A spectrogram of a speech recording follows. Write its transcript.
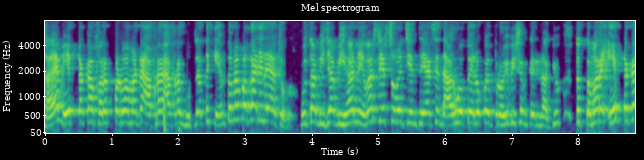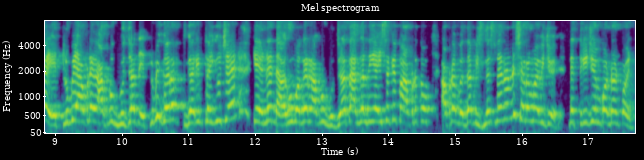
સાહેબ, એક ટકા ફરક પડવા માટે આપણા આપણા ગુજરાતને કેમ તમે બગાડી રહ્યા છો? હું તો બીજા બિહાર ને એવા સ્ટેટ્સ હવે ચેન્જ થયા છે. દારૂ હતો, એ લોકોએ પ્રોહિબિશન કરી નાખ્યું. તો તમારે એક ટકા એટલું બી આપણે આપણું ગુજરાત એટલું બી ગરીબ ગરીબ થઈ ગયું છે કે એને દારૂ વગર આપણું ગુજરાત આગળ નહીં આવી શકે? તો આપણે તો આપણા બધા બિઝનેસમેનોને શરમ આવી જોઈએ. ને ત્રીજો ઇમ્પોર્ટન્ટ પોઈન્ટ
